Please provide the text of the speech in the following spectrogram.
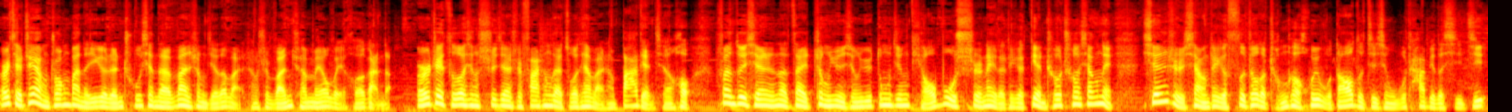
而且这样装扮的一个人出现在万圣节的晚上是完全没有违和感的。而这次恶性事件是发生在昨天晚上八点前后，犯罪嫌疑人呢在正运行于东京。调布室内的这个电车车厢内，先是向这个四周的乘客挥舞刀子进行无差别的袭击，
